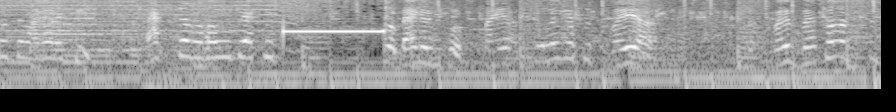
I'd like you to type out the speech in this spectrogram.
মধ্যে লাগা রাখবি। একটা কথা বলবি, একটু ব্যাগের ভিতর ভাইয়া চলে গেছে ভাইয়া ভাই ব্যথা লাগছে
